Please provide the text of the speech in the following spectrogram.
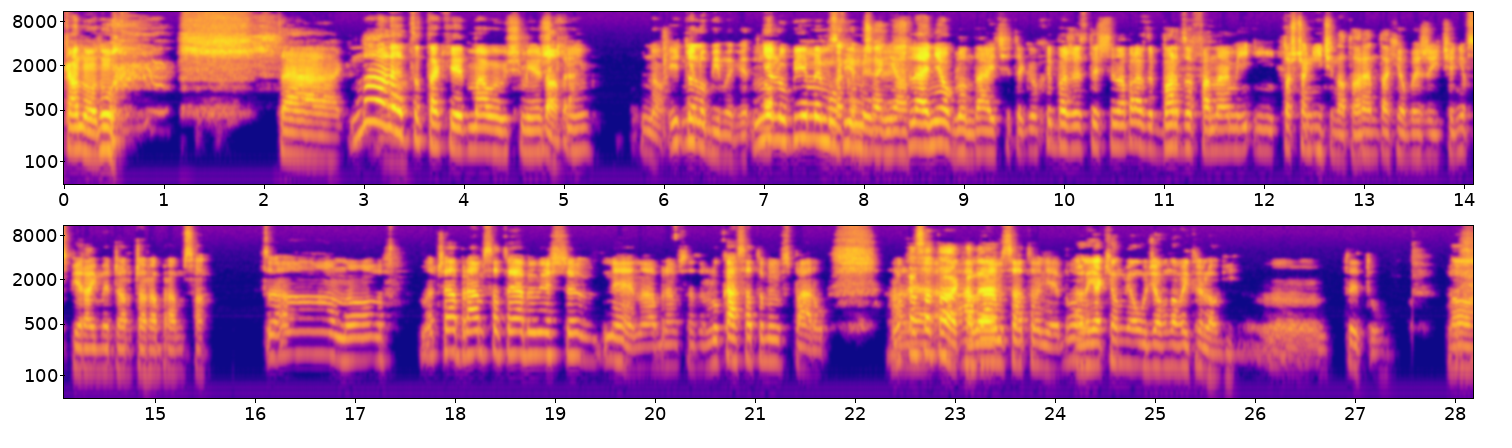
Kanonu. tak, no ale No. to takie małe uśmieszki. Dobra. No i to Nie lubimy... gwie- Nie no, lubimy, mówimy, że źle, nie oglądajcie tego, chyba że jesteście naprawdę bardzo fanami i To ściągnijcie na torrentach i obejrzyjcie. Nie wspierajmy Jar Abramsa. to no. Znaczy Abramsa to ja bym jeszcze. Nie, no Abramsa to. Lukasa to bym wsparł. Lukasa tak, ale- Abramsa to nie, bo. Ale jaki on miał udział w nowej trylogii? Yy, tytuł. No,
